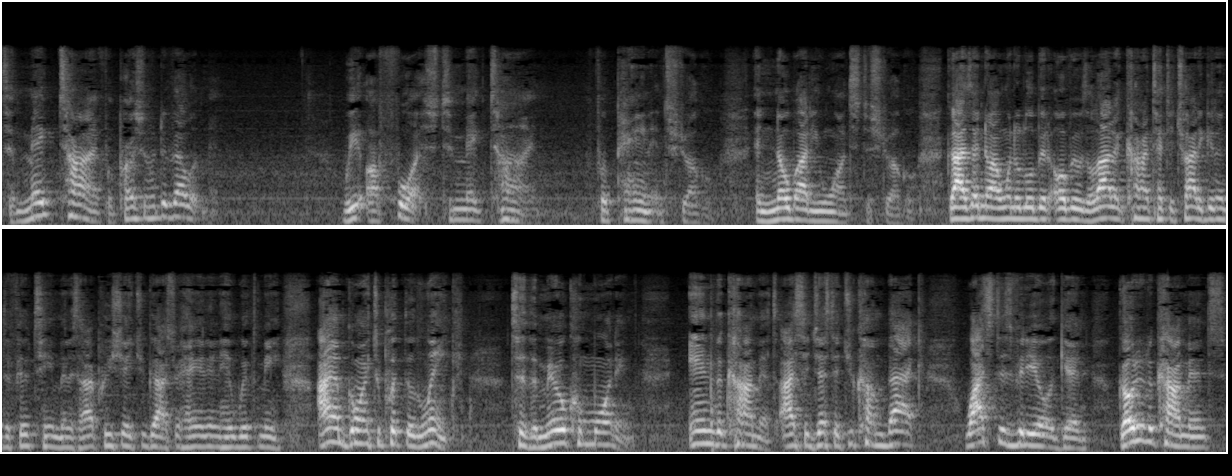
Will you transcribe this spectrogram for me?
to make time for personal development, we are forced to make time for pain and struggle. And nobody wants to struggle. Guys, I know I went a little bit over. It was a lot of content to try to get into 15 minutes. I appreciate you guys for hanging in here with me. I am going to put the link to the Miracle Morning in the comments. I suggest that you come back, watch this video again, go to the comments,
